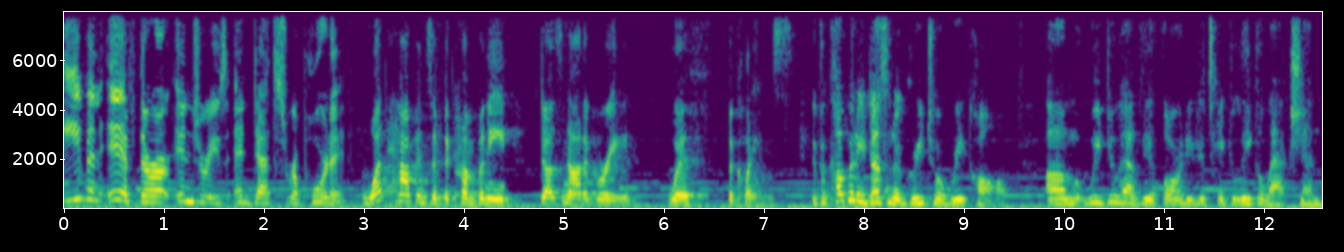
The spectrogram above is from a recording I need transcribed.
even if there are injuries and deaths reported. What happens if the company does not agree with the claims? If a company doesn't agree to a recall, um, we do have the authority to take legal action.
